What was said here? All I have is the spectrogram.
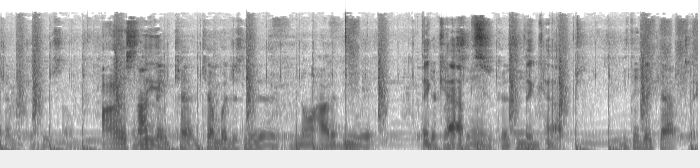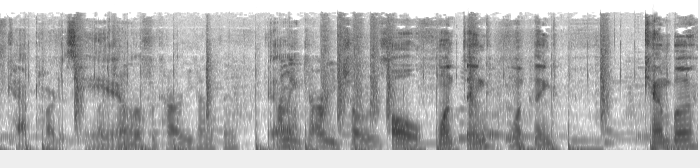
Kemba can do something. Honestly, And I think Kem- Kemba just need to know how to be with they capped. because he. They capped. You think they capped? They capped hard as Like hell. Kemba for Kyrie kind of thing. Yeah. I mean, Kyrie chose. Oh, one thing, one thing. Kemba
